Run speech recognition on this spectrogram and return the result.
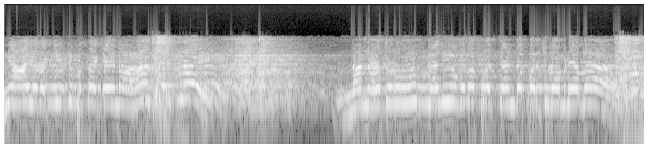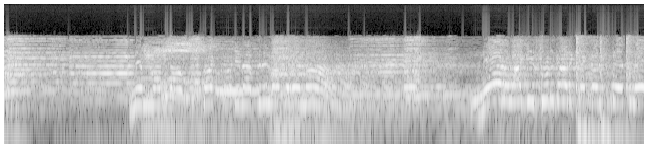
ನ್ಯಾಯದ ಕೀರ್ತಿ ಪತ್ರಿಕೆಯನ್ನ ಹಾಕ್ತಾ ಇದ್ರೆ ನನ್ನ ಹೆಸರು ಕಲಿಯುಗದ ಪ್ರಚಂಡ ಪರಶುರಾಮಣಿ ಅಲ್ಲ. ನಿಮ್ಮಂತ ಕಟ್ಟಿನ ನೇರವಾಗಿ ಸುಡುಗಾಡಕ್ಕೆ ಕಳಿಸ್ತಾ ಇದ್ರೆ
